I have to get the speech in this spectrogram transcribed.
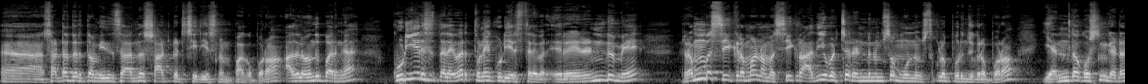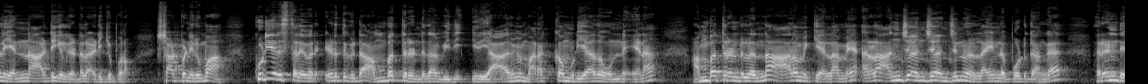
சட்டத்திருத்தம் சட்ட திருத்தம் இது சார்ந்த ஷார்ட்கட் சீரியஸ் நம்ம பார்க்க போகிறோம் அதில் வந்து பாருங்கள் குடியரசுத் தலைவர் துணை குடியரசுத் தலைவர். ரெண்டுமே ரொம்ப சீக்கிரமாக நம்ம சீக்கிரம் அதிகபட்சம் ரெண்டு நிமிஷம் மூணு நிமிஷத்துக்குள்ளே புரிஞ்சுக்கிற போகிறோம் எந்த கொஸ்டின் கேட்டாலும் என்ன ஆர்டிகல் கேட்டாலும் அடிக்க போகிறோம் ஸ்டார்ட் பண்ணிடுமா குடியரசுத் தலைவர் எடுத்துக்கிட்டால் ஐம்பத்தி ரெண்டு தான் விதி. இது யாருமே மறக்க முடியாத ஒன்று ஏன்னா ஐம்பத்தி ரெண்டுலேருந்து தான் ஆரம்பிக்கும் எல்லாமே. அதனால் அஞ்சு அஞ்சு அஞ்சுன்னு லைனில் போட்டுக்காங்க. ரெண்டு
